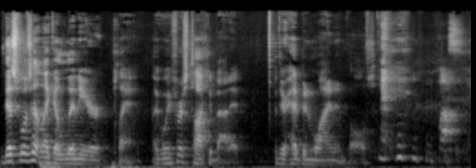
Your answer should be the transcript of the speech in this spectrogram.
this wasn't like a linear plan. Like when we first talked about it, there had been wine involved. Possibly.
